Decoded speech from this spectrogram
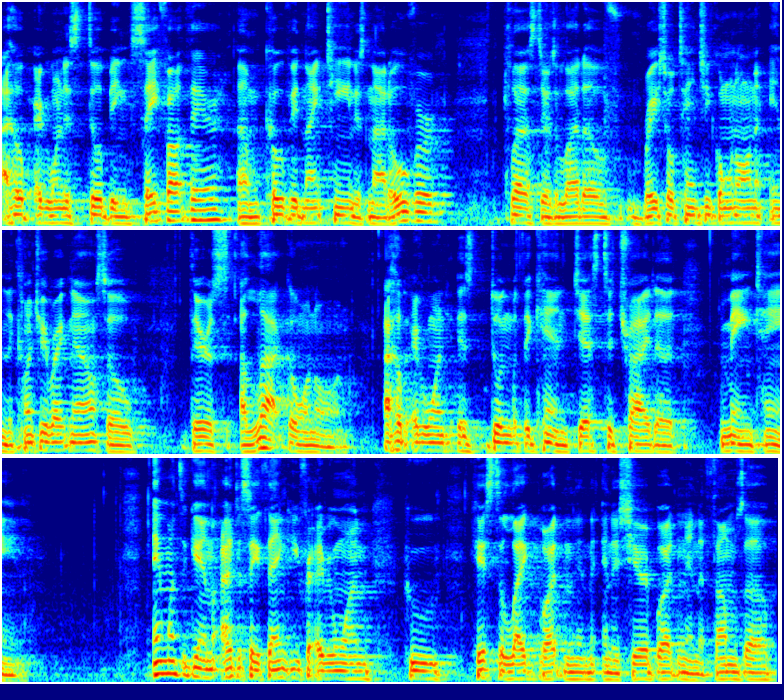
I hope everyone is still being safe out there. Um, COVID 19 is not over. Plus, there's a lot of racial tension going on in the country right now. So, there's a lot going on. I hope everyone is doing what they can just to try to maintain. And once again, I have to say thank you for everyone who hits the like button and, and the share button and the thumbs up,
